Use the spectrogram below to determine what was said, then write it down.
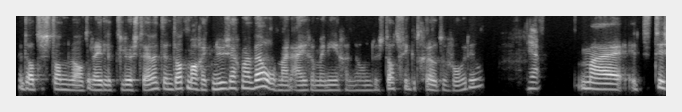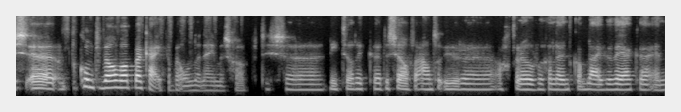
En dat is dan wel redelijk teleurstellend. En dat mag ik nu zeg maar wel op mijn eigen manier gaan doen. Dus dat vind ik het grote voordeel. Ja. Maar het, het is, uh, er komt wel wat bij kijken bij ondernemerschap. Het is uh, niet dat ik uh, dezelfde aantal uren achterover geleund kan blijven werken. En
